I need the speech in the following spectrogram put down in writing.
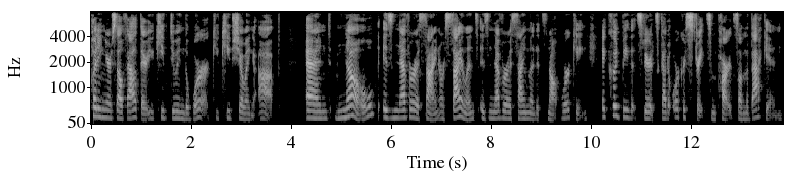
putting yourself out there. You keep doing the work. You keep showing up. And no is never a sign, or silence is never a sign that it's not working. It could be that spirit's got to orchestrate some parts on the back end.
